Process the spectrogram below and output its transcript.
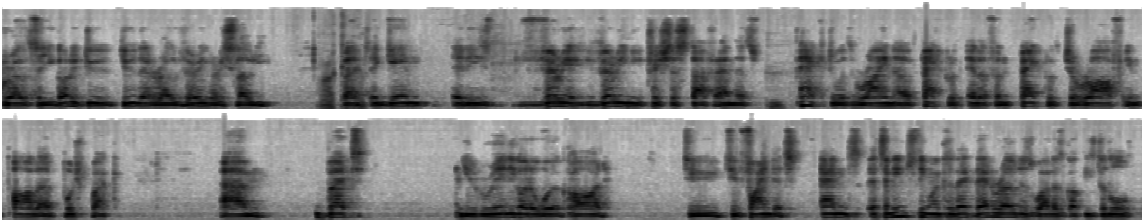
growth. So you got to do do that road very, very slowly. Okay. But again, it is very, very nutritious stuff, and it's packed with rhino, packed with elephant, packed with giraffe, impala, bushbuck. Um, but you really got to work hard to to find it, and it's an interesting one because that that road as well has got these little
